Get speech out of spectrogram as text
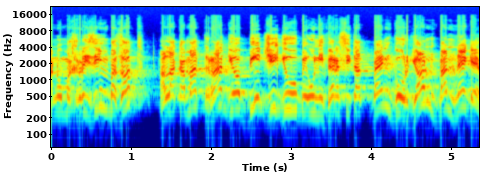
אנו מכריזים בזאת על הקמת רדיו BGU באוניברסיטת בן גוריון בנגב.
